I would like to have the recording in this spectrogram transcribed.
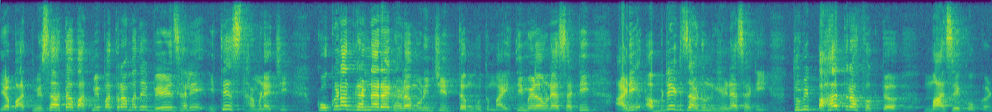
या बातमीसह आता बातमीपत्रामध्ये वेळ झाली इथेच थांबण्याची. कोकणात घडणाऱ्या घडामोडींची इत्तमभूत माहिती मिळवण्यासाठी आणि अपडेट जाणून घेण्यासाठी तुम्ही पाहत राहा फक्त माझे कोकण.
